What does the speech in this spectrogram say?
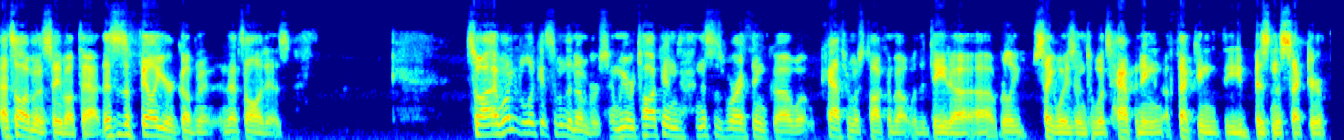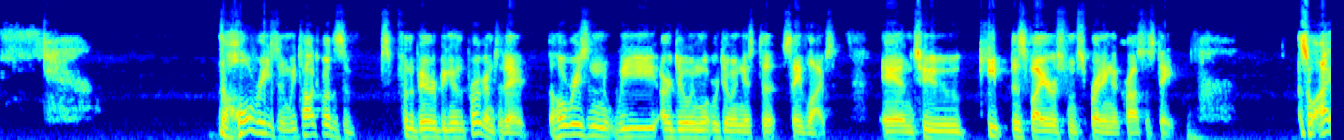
That's all I'm going to say about that. This is a failure of government, and that's all it is. So I wanted to look at some of the numbers, and we were talking, and this is where I think uh, what Catherine was talking about with the data uh, really segues into what's happening affecting the business sector. The whole reason we talked about this from the very beginning of the program today, the whole reason we are doing what we're doing is to save lives and to keep this virus from spreading across the state. So I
